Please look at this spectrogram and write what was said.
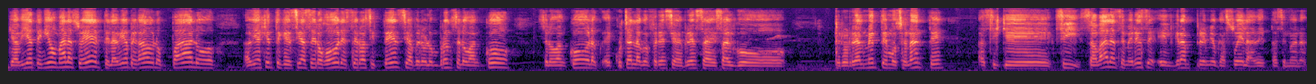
que había tenido mala suerte, le había pegado los palos, había gente que decía cero goles, cero asistencia, pero Lombrón se lo bancó se lo bancó, escuchar la conferencia de prensa es algo, pero realmente emocionante. Así que sí, Zavala se merece el gran premio Cazuela de esta semana,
